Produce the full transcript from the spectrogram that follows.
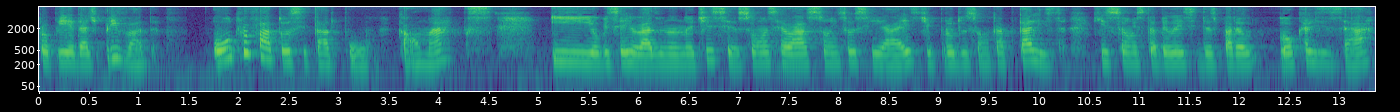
propriedade privada. Outro fator citado por Karl Marx e observado na notícia são as relações sociais de produção capitalista, que são estabelecidas para localizar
